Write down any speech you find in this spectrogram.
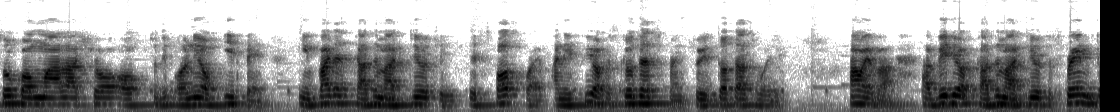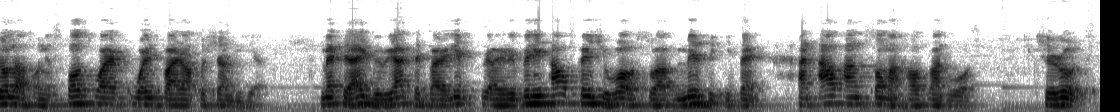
so-called Mala Shaw to the Oni of Ife, invited Kazim Adeoti, his first wife, and a few of his closest friends to his daughter's wedding. However, a video of Kazim Adeoti spraying dollars on his first wife went viral on social media. Mercy Aigbe reacted by revealing how pained she was to have missed the event and how handsome her husband was. She wrote,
